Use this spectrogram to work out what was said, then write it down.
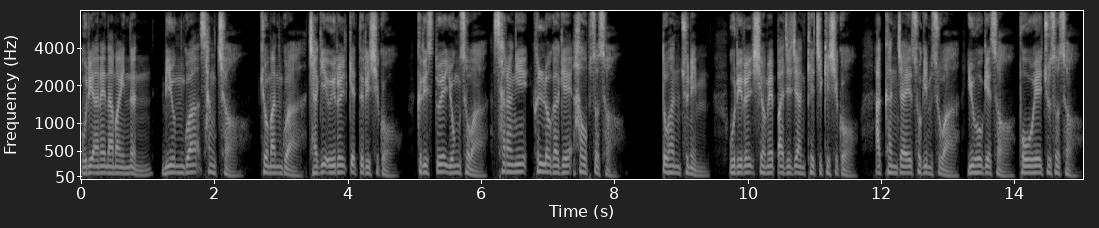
우리 안에 남아있는 미움과 상처, 교만과 자기 의를 깨뜨리시고 그리스도의 용서와 사랑이 흘러가게 하옵소서. 또한 주님, 우리를 시험에 빠지지 않게 지키시고 악한 자의 속임수와 유혹에서 보호해 주소서.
